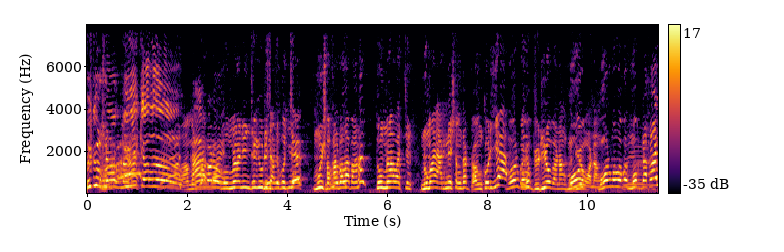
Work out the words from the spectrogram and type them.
ভিডিও কি? করল কার করো? তোমরা নিন থেকে উঠে চালু করছে। মুই সকালবেলা বানান তোমরা পাচ্ছেন নুমাই আগ্নে সংখ্যা ঢং করিয়া মোর ভিডিও বানাং মোর ভিডিও বানাং মোর বউ এখন মুখ ডাকাই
